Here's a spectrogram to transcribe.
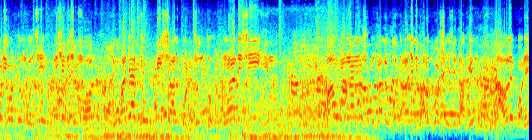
পরিবর্তন বলছে একত্রিশে ডিসেম্বর দু হাজার চব্বিশ সাল পর্যন্ত বাংলাদেশি হিন্দু বা অন্যান্য সংখ্যালঘু, তারা যদি ভারতবর্ষে এসে থাকেন তাহলে পরে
